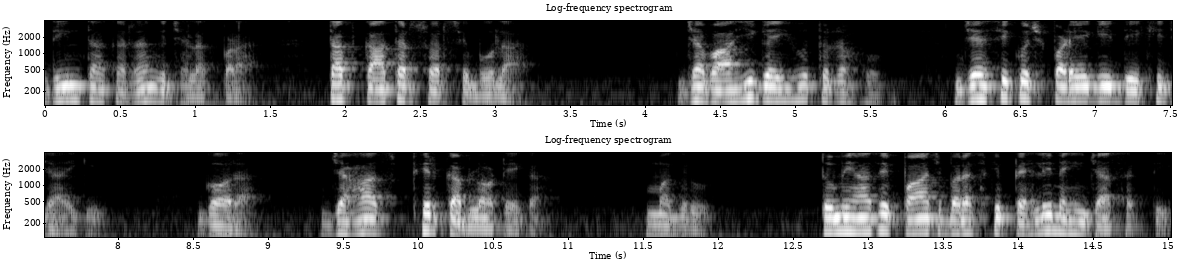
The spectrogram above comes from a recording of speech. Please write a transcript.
दीनता का रंग झलक पड़ा। तब कातर स्वर से बोला, जब आ ही गई हो तो रहो, जैसी कुछ पड़ेगी देखी जाएगी। गौरा, जहाज़ फिर कब लौटेगा? मगरू, तुम यहाँ से पाँच बरस के पहले नहीं जा सकती।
